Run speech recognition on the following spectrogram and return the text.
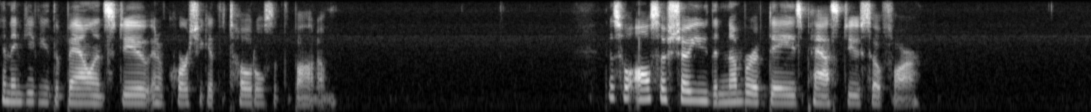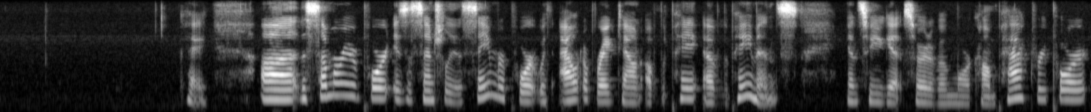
and then give you the balance due. And of course, you get the totals at the bottom. This will also show you the number of days past due so far. Okay, uh, the summary report is essentially the same report without a breakdown of the pay of the payments, and so you get sort of a more compact report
